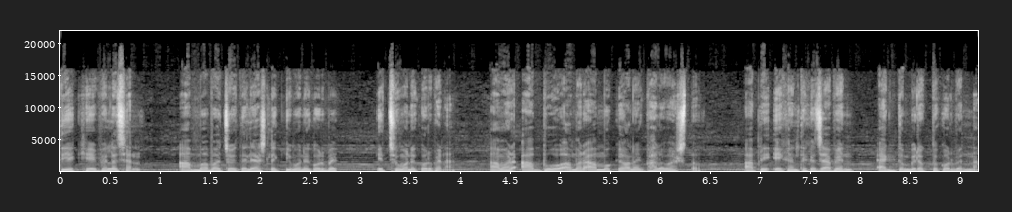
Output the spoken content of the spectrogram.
দিয়ে খেয়ে ফেলেছেন? আম্মা বা চৈতালি আসলে কি মনে করবে? কিচ্ছু মনে করবে না। আমার আব্বু আমার আম্মুকে অনেক ভালোবাসতো। আপনি এখান থেকে যাবেন? একদম বিরক্ত করবেন না।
